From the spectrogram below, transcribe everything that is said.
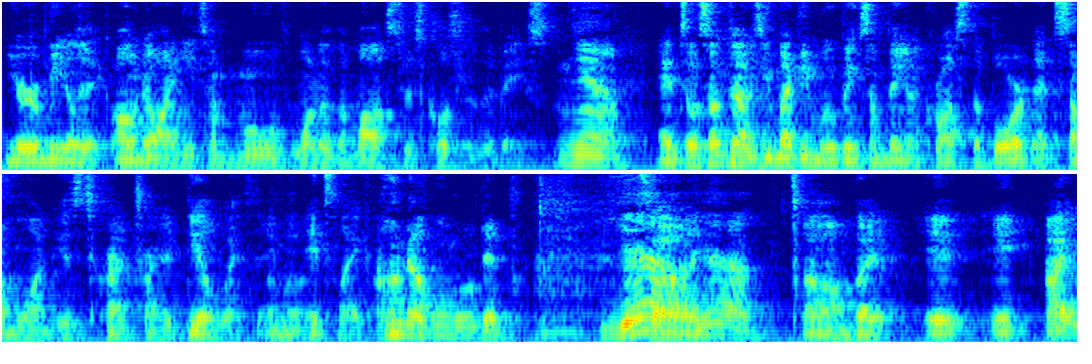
you're immediately like, "Oh no, I need to move one of the monsters closer to the base." Yeah. And so sometimes you might be moving something across the board that someone is trying, trying to deal with, and it's like, "Oh no, who moved it?" Yeah. So- yeah. Um, but it it I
